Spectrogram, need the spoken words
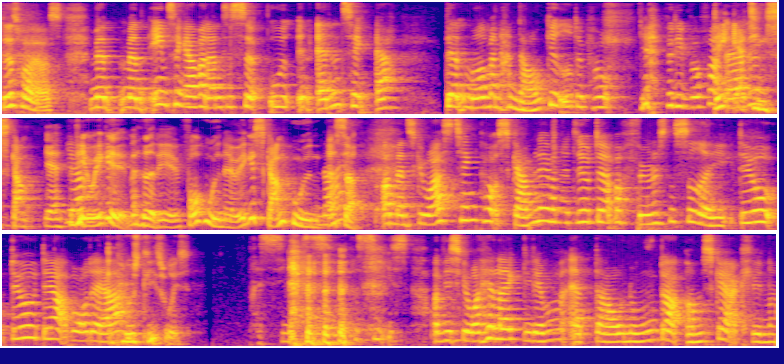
Det tror jeg også. Men, men en ting er, hvordan det ser ud. En anden ting er, den måde, man har navngivet det på. Ja, Fordi hvorfor det er, er det? din skam. Ja, ja, det er jo ikke, hvad hedder det, forhuden er jo ikke skamhuden. Nej, altså. og man skal jo også tænke på, skamlæberne, det er jo der, hvor følelsen sidder i. Det er jo, det er jo der, hvor det er... Og plus klitoris. Præcis, præcis. Og vi skal jo heller ikke glemme, at der er jo nogen, der omskærer kvinder.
